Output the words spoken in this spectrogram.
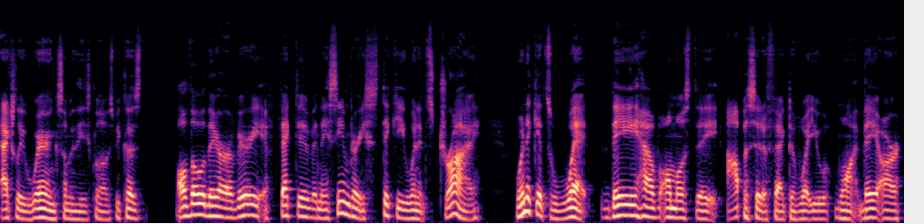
actually wearing some of these gloves because although they are very effective and they seem very sticky when it's dry, when it gets wet, they have almost the opposite effect of what you want. They are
